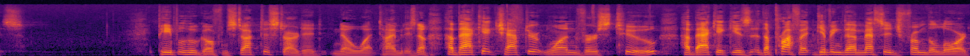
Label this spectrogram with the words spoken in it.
is. People who go from stuck to started know what time it is. Now, Habakkuk chapter 1, verse 2, Habakkuk is the prophet giving the message from the Lord.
